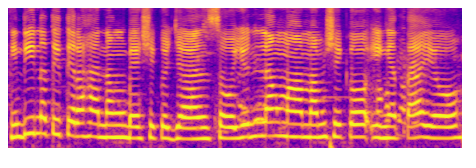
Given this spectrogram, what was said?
Hindi natitirahan ng beshi ko dyan. So, yun lang mga mamshi ko. Ingat tayo.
